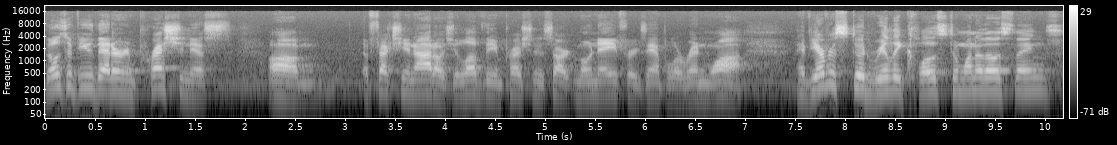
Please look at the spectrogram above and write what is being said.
Those of you that are impressionists, um, aficionados, you love the impressionist art, Monet, for example, or Renoir. Have you ever stood really close to one of those things?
